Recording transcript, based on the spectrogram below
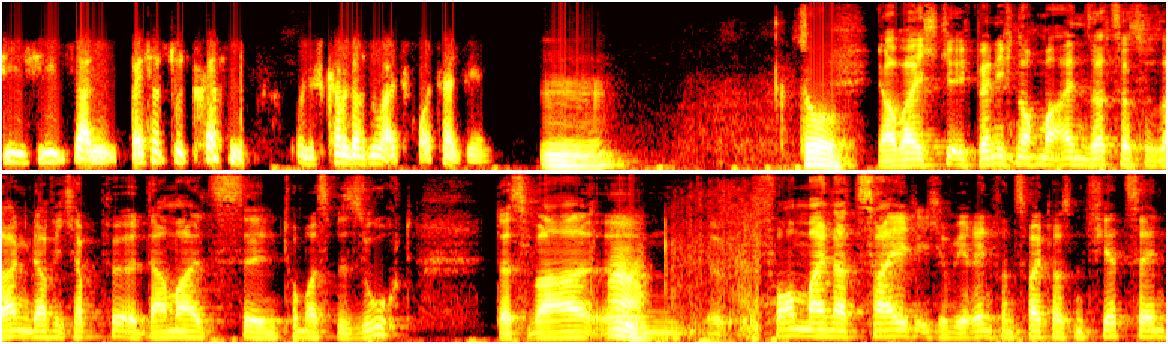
sie, sie dann besser zu treffen. Und das kann man doch nur als Vorteil sehen. Mhm. So. Ja, aber ich, ich, wenn ich noch mal einen Satz dazu sagen darf, ich habe äh, damals den Thomas besucht das war ah. ähm, vor meiner Zeit, ich, wir reden von 2014,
